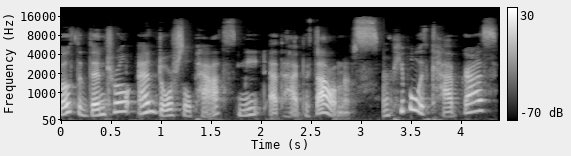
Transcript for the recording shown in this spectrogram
Both the ventral and dorsal paths meet at the hypothalamus. In people with Capgras,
